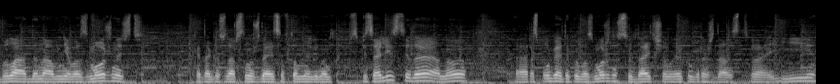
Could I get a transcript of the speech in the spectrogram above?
была дана мне возможность, когда государство нуждается в том или ином специалисте, да, оно э, располагает такой возможностью дать человеку гражданство. И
